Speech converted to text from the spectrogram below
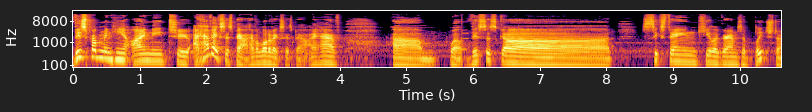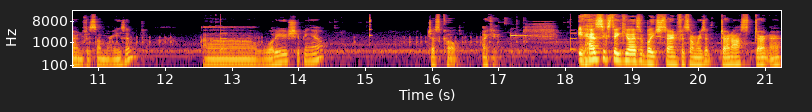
This problem in here, I need to... I have excess power. I have a lot of excess power. I have... Um, well, this has got 16 kilograms of bleach stone for some reason. Uh, what are you shipping out? Just coal. Okay. It has 16 kilos of bleach stone for some reason. Don't ask, don't know.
